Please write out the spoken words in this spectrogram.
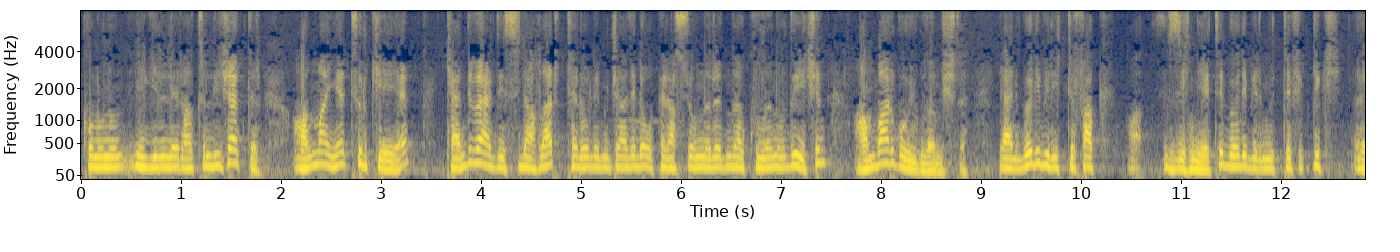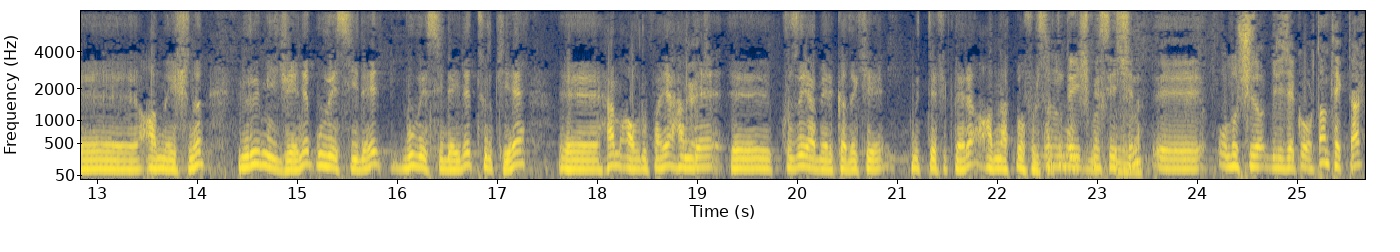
konunun ilgilileri hatırlayacaktır. Almanya Türkiye'ye kendi verdiği silahlar terörle mücadele operasyonlarında kullanıldığı için ambargo uygulamıştı. Yani böyle bir ittifak zihniyeti, böyle bir müttefiklik e, anlayışının yürümeyeceğini bu vesile bu vesileyle Türkiye e, hem Avrupa'ya hem de e, Kuzey Amerika'daki müttefiklere anlatma fırsatı Bunun değişmesi için e, oluşabilecek ortam tekrar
